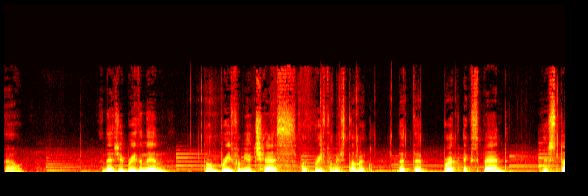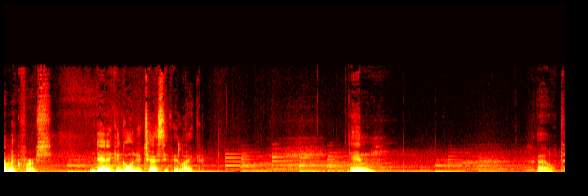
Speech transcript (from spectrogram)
out. And as you're breathing in, don't breathe from your chest, but breathe from your stomach. Let the breath expand your stomach first. Then it can go in your chest if you like. In, out.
